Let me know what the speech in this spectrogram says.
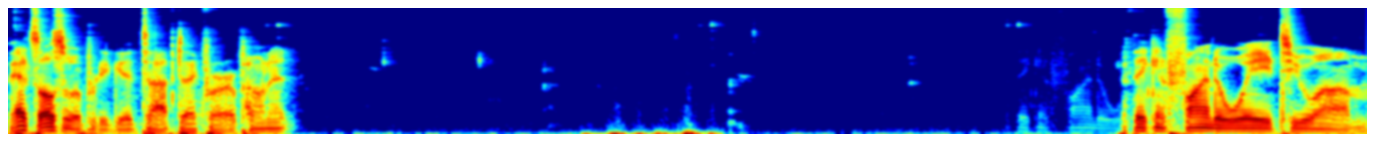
That's also a pretty good top deck for our opponent. If they can find a way to um,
